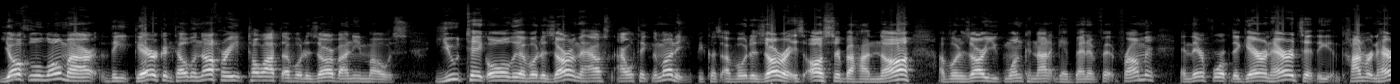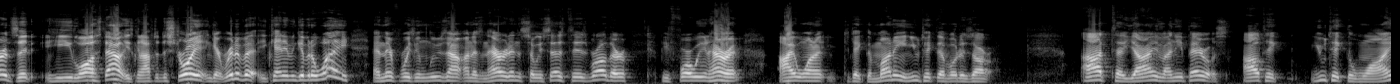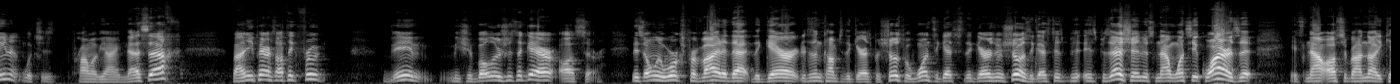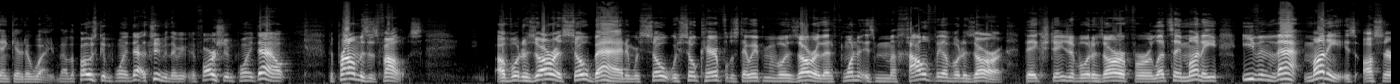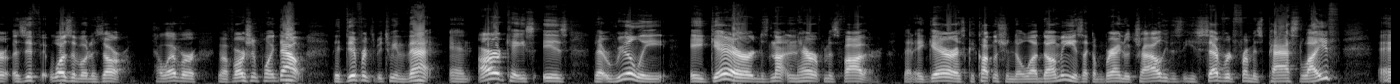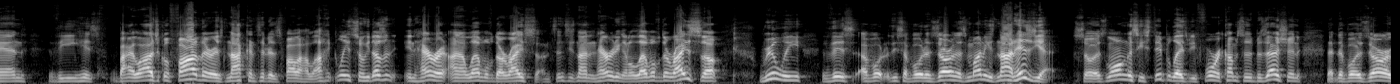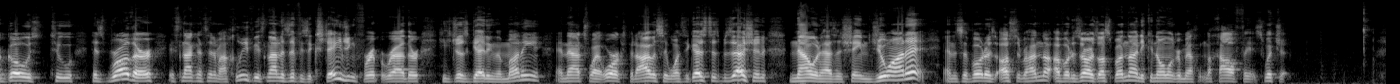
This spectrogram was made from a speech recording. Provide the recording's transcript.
Yochlu Lomar, the ger can tell the nachri, Tolat Avodazar Vani Maos you take all the avodah zarah in the house, and I will take the money because avodah zarah is aser bahana. Avodah zarah you one cannot get benefit from, and therefore if the ger inherits it, the convert inherits it, he lost out. He's gonna have to destroy it and get rid of it. He can't even give it away, and therefore he's gonna lose out on his inheritance. So he says to his brother, before we inherit, I want to take the money and you take the avodah zarah. Ata vani peros. I'll take you take the wine, which is problem of yain nesach. Vani peros. I'll take fruit. Vim. This only works provided that the ger it doesn't come to the ger's shows, but once it gets to the ger's shows, it gets his, his possession. It's now once he acquires it, it's now aser b'hanah. He can't give it away. Now the post can point out, excuse me, the, the farshim point out. The problem is as follows: Avodah is so bad, and we're so we're so careful to stay away from Avodah that if one is mechalfe Avodah they exchange Avodah for let's say money. Even that money is aser as if it was Avodah. However, Mafarshim point out the difference between that and our case is that really a ger does not inherit from his father. That a ger is kekatna ladami. He's like a brand new child. He's, he's severed from his past life, and the his biological father is not considered his father halachically, so he doesn't inherit on a level of daraisa. And since he's not inheriting on a level of daraisa, really this avod, this avodah zarah, this money is not his yet. So as long as he stipulates before it comes to his possession that the avodah goes to his brother, it's not considered machlifi. It's not as if he's exchanging for it, but rather he's just getting the money, and that's why it works. But obviously, once he gets to his possession, now it has a shame Jew on it, and this avodah is avodah zarah is asr and he can no longer mechalfe switch it.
